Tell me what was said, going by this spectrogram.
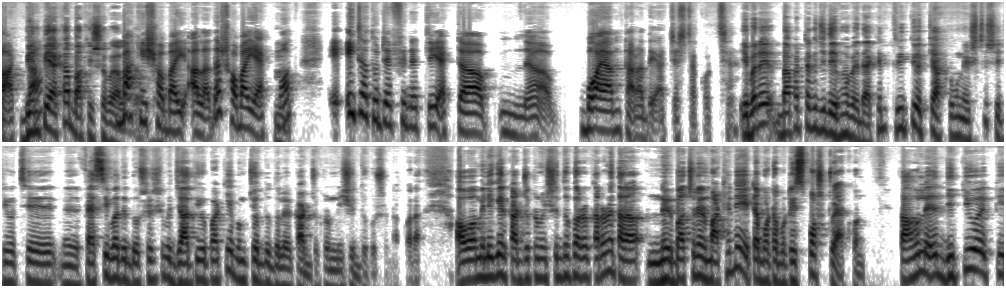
বার্তা বিএনপি একা বাকি সবাই আলাদা। বাকি সবাই আলাদা সবাই একমত। এটা তো ডেফিনেটলি একটা বয়ান তারা দেওয়ার চেষ্টা করছে। এবারে ব্যাপারটাকে যদি এভাবে দেখেন তৃতীয় একটি আক্রমণ এসেছে সেটি হচ্ছে ফ্যাসিবাদের দোষ হিসেবে জাতীয় পার্টি এবং চোদ্দ দলের কার্যক্রম নিষিদ্ধ ঘোষণা করা। আওয়ামী লীগের কার্যক্রম নিষিদ্ধ করার কারণে তারা নির্বাচনের মাঠে নেই এটা মোটামুটি স্পষ্ট এখন। তাহলে দ্বিতীয় একটি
